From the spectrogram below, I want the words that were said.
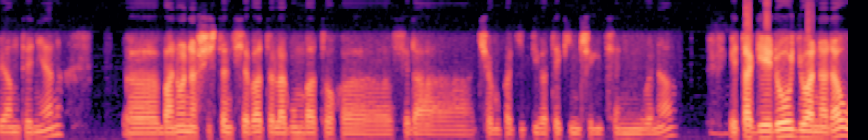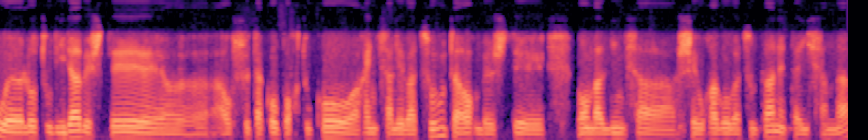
behantenean. Uh, banoen asistentzia bat lagun bat hor uh, zera txalupatipi batekin segitzen duena. Eta gero joan arau uh, lotu dira beste hauzuetako portuko arraintzale batzu, eta hor beste bombaldintza seurago batzutan eta izan da.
